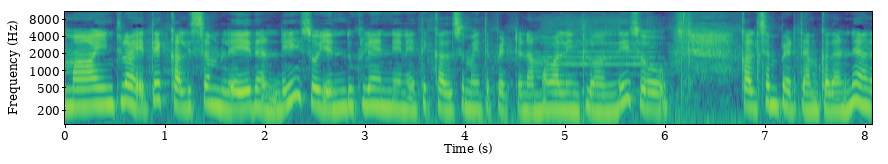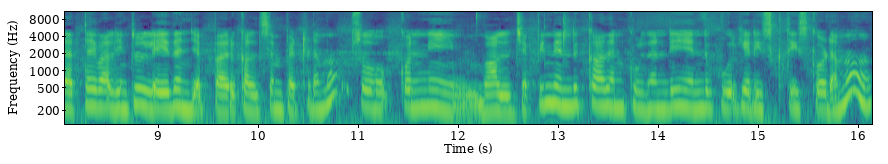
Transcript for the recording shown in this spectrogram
మా ఇంట్లో అయితే కలసం లేదండి. సో ఎందుకులే నేనైతే కలసం అయితే పెట్టాను. అమ్మ వాళ్ళ ఇంట్లో ఉంది. సో కలసం పెడతాం కదండి. అది అత్తయ్య వాళ్ళ ఇంట్లో లేదని చెప్పారు కలసం పెట్టడము. సో కొన్ని వాళ్ళు చెప్పింది ఎందుకు కాదనకూడదండి? ఎందుకు ఊరికే రిస్క్ తీసుకోవడము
